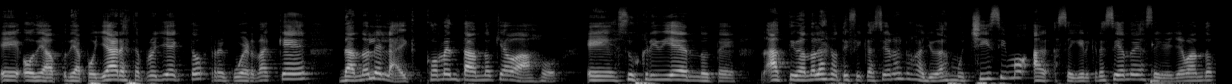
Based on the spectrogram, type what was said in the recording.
eh, o de, apoyar este proyecto, recuerda que dándole like, comentando aquí abajo, eh, suscribiéndote, activando las notificaciones, nos ayudas muchísimo a seguir creciendo y a seguir llevando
